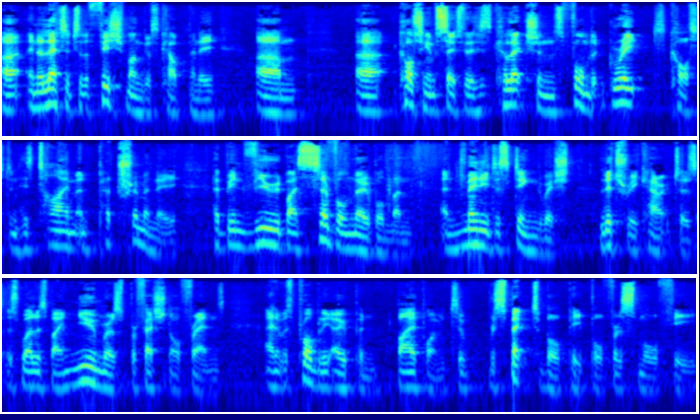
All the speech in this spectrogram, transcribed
Uh, in a letter to the Fishmongers Company, um, uh, Cottingham stated that his collections, formed at great cost in his time and patrimony, had been viewed by several noblemen and many distinguished literary characters, as well as by numerous professional friends, and it was probably open by appointment to respectable people for a small fee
